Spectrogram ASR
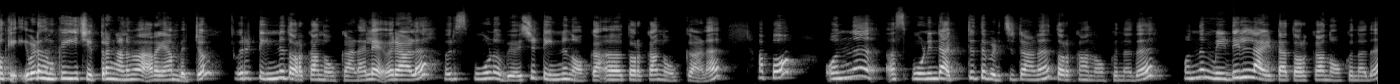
ഓക്കെ ഇവിടെ നമുക്ക് ഈ ചിത്രം കാണുമ്പോൾ അറിയാൻ പറ്റും. ഒരു ടിന്ന് തുറക്കാൻ നോക്കുകയാണ് അല്ലെ? ഒരാൾ ഒരു സ്പൂൺ ഉപയോഗിച്ച് ടിന്ന് നോക്കാൻ തുറക്കാൻ നോക്കുകയാണ്. അപ്പോൾ ഒന്ന് സ്പൂണിന്റെ അറ്റത്ത് പിടിച്ചിട്ടാണ് തുറക്കാൻ നോക്കുന്നത്. ഒന്ന് മിഡിലായിട്ടാണ് തുറക്കാൻ നോക്കുന്നത്.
